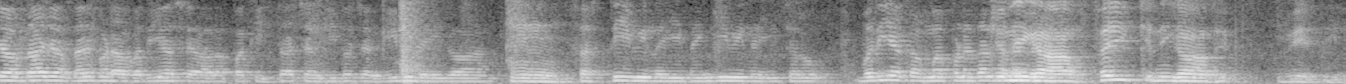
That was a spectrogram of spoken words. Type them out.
ਚੱਲਦਾ ਜਾਂਦਾ ਹੈ ਬੜਾ ਵਧੀਆ ਸਿਆਲ ਆਪਾਂ ਕੀਤਾ ਚੰਗੀ ਤੋਂ ਚੰਗੀ ਵੀ ਲਈ ਗਾਂ। ਹੂੰ। ਸਸਤੀ ਵੀ ਲਈ ਮਹਿੰਗੀ ਵੀ ਲਈ। ਚਲੋ ਵਧੀਆ ਕੰਮ ਆਪਣੇ ਤੁਹਾਨੂੰ ਕਿੰਨੀ ਗਾਂ? ਸਹੀ ਕਿੰਨੀ ਗਾਂ ਉੱਥੇ ਵੇਚਦੀ ਹੈ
